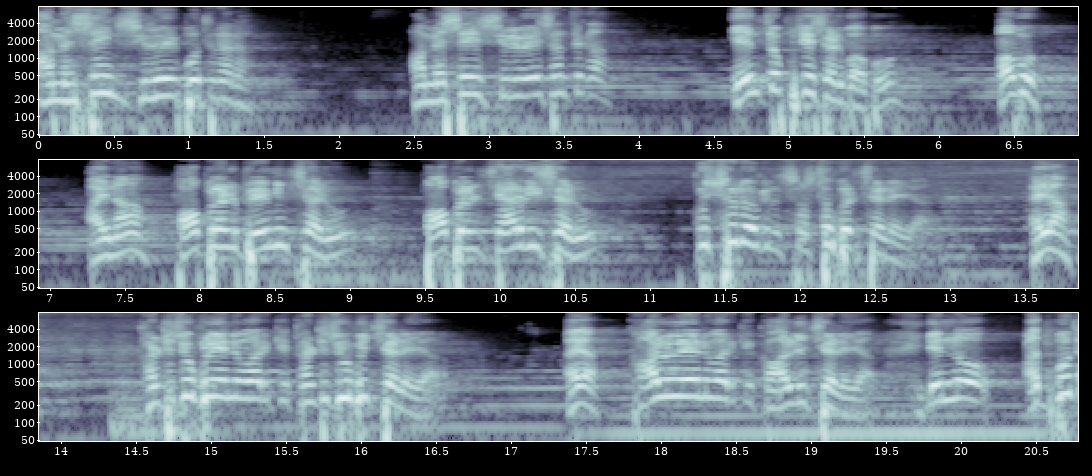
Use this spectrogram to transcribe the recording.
ఆ మెస్సైని సిలువైపోతున్నారా? ఆ మెస్సైన్ సిలువేసంతగా ఏం తప్పు చేశాడు బాబు? బాబు ఆయన పాపులను ప్రేమించాడు పాపులను చేరదీశాడు కుష్ఠరోగిని స్వస్థపరిచాడయ్యా. అయ్యా కంటి చూపు లేని వారికి కంటి చూపించాడయ్యా. అయ్యా కాళ్ళు లేని వారికి కాళ్ళు ఇచ్చాడయ్యా. ఎన్నో అద్భుత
